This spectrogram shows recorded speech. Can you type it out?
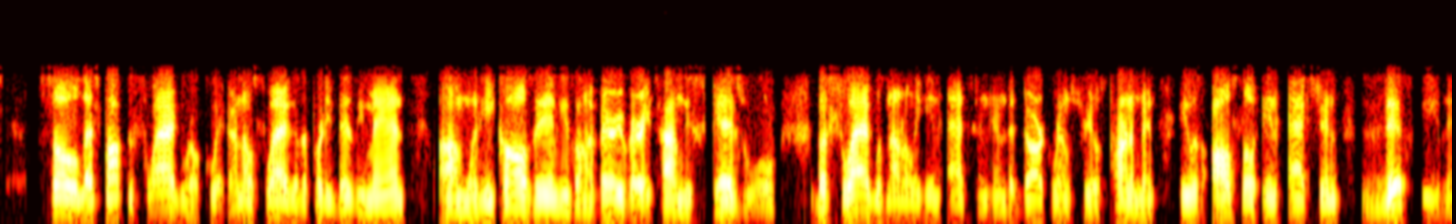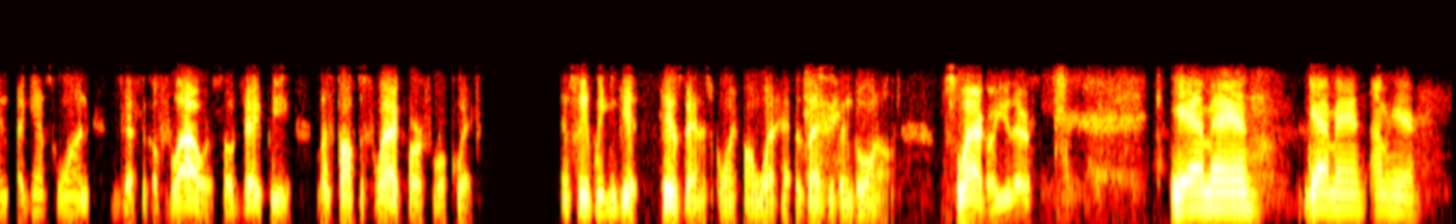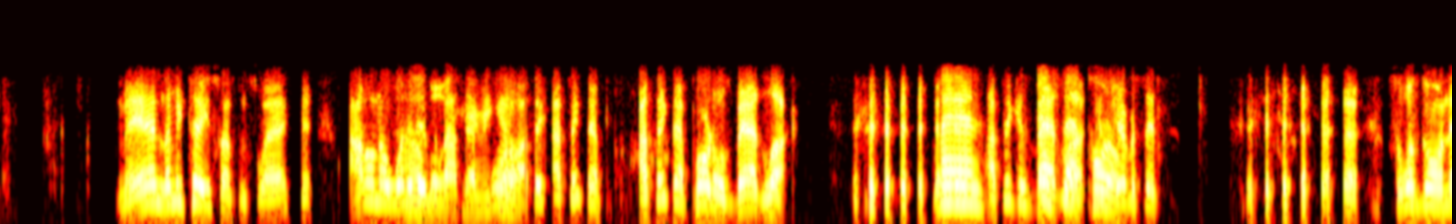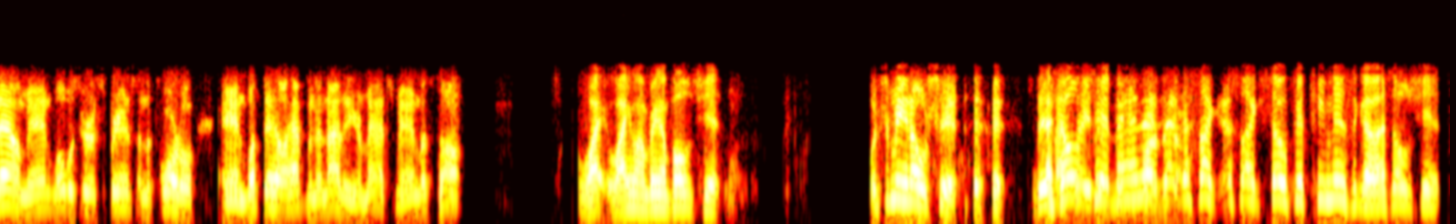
So let's talk to Swag real quick. I know Swag is a pretty busy man. Um, when he calls in, he's on a very, very timely schedule. But Swag was not only in action in the Dark Realms Trios tournament, he was also in action this evening against one Jessica Flowers. So, JP, let's talk to Swag first, real quick, and see if we can get his vantage point on what has actually been going on. Swag, are you there? Yeah, man. Yeah, man. I'm here. Man, let me tell you something, Swag. I don't know what oh, it is boy. about Here that portal. go. I think I think that I think that portal is bad luck. Man, I think it's bad luck. that luck. 'cause portal. You ever said? so what's going down, man? What was your experience in the portal, and what the hell happened tonight in your match, man? Let's talk. Why why you want to bring up old shit? What you mean, old shit? That's old shit, this, this man. part That, that's like that's like so 15 minutes ago. That's old shit.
